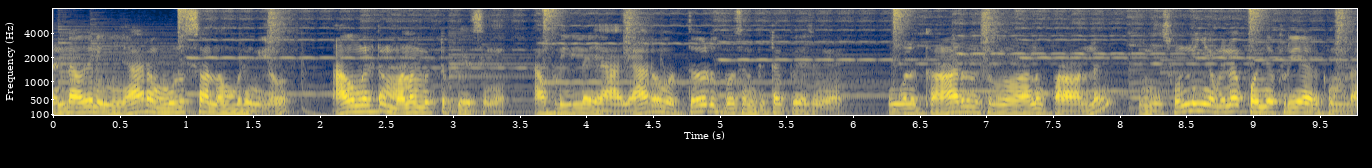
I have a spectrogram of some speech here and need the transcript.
ரெண்டாவது நீங்கள் யாரை முழுசாக நம்புறீங்களோ அவங்கள்ட்ட மனம் விட்டு பேசுங்க. அப்படி இல்லையா? யாரோ ஒரு தேர்ட் பர்சன் கிட்டே பேசுங்க. உங்களுக்கு ஆறுதல் சொல்லணும்னாலும் பரவாயில்ல. நீங்கள் சொன்னீங்க அப்படின்னா கொஞ்சம் ஃப்ரீயாக இருக்கும்ல.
